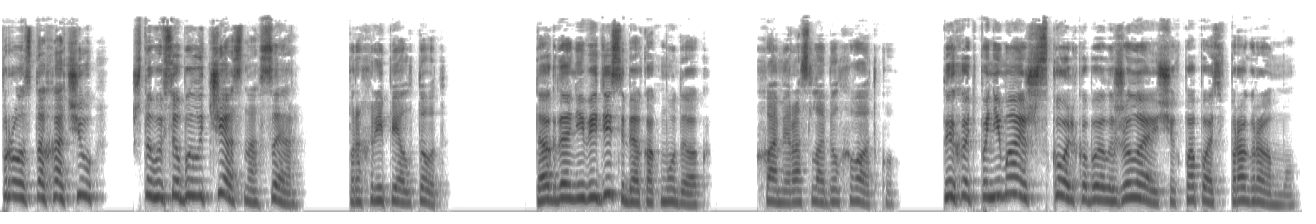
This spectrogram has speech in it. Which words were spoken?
просто хочу, чтобы все было честно, сэр», — прохрипел тот. «Тогда не веди себя как мудак». Хаммер ослабил хватку. «Ты хоть понимаешь, сколько было желающих попасть в программу?»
